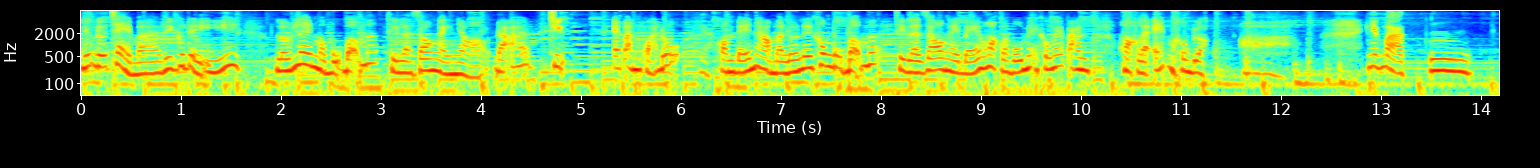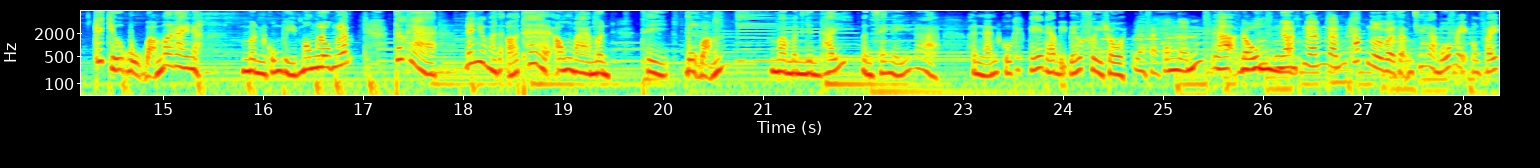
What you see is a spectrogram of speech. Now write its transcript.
Những đứa trẻ mà Vi cứ để ý lớn lên mà bụ bẫm á, thì là do ngày nhỏ đã chịu ép ăn quá độ Dạ. còn bé nào mà lớn lên không bụ bẫm á, thì là do ngày bé hoặc là bố mẹ không ép ăn hoặc là ép mà không được À. nhưng mà ừm, cái chữ bụ bẩm ở đây nè mình cũng bị mông lung lắm tức là nếu như mà ở thế hệ ông bà mình thì bụ bẩm mà mình nhìn thấy mình sẽ nghĩ đó là hình ảnh của các bé đã bị béo phì rồi. Là phải có ngấn. Dạ, đúng Ừ. ngấn ngấn ngấn khắp người và thậm chí là bố mẹ còn phải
